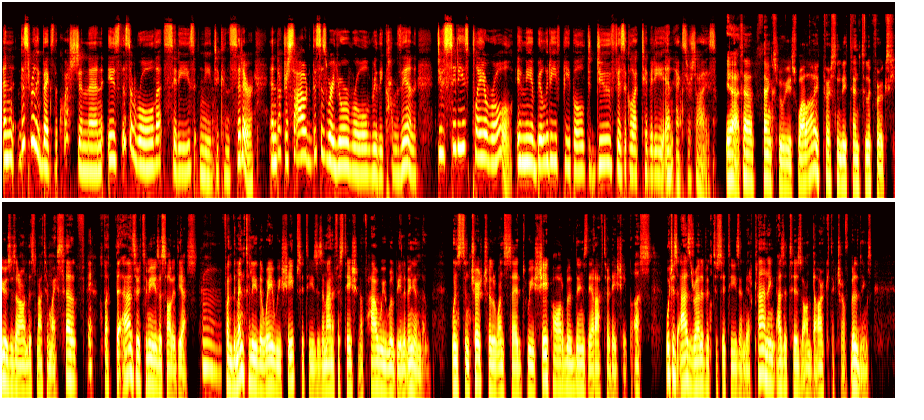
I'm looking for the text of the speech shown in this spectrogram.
And this really begs the question then, is this a role that cities need to consider? And Dr. Saud, this is where your role really comes in. Do cities play a role in the ability of people to do physical activity and exercise? Yeah, th- thanks, Louise. While I personally tend to look for excuses around this matter myself, but the answer to me is a solid yes. Mm. Fundamentally, the way we shape cities is a manifestation of how we will be living in them. Winston Churchill once said, We shape our buildings, thereafter they shape us, which is as relevant to cities and their planning as it is on the architecture of buildings.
